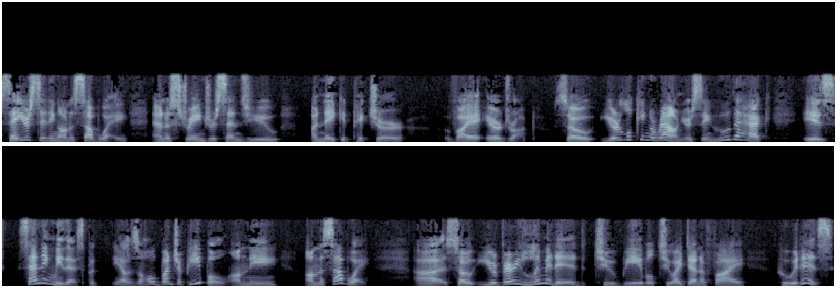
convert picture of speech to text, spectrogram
Say you're sitting on a subway and a stranger sends you a naked picture via airdrop. So you're looking around, you're saying, who the heck is sending me this? But, you know, there's a whole bunch of people on the, on the subway. Uh, so you're very limited to be able to identify who it is.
